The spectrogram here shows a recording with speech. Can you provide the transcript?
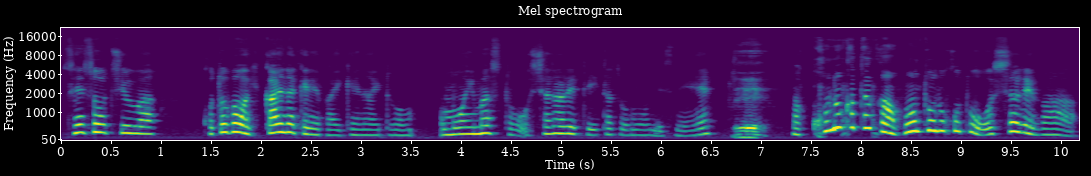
戦争中は言葉を控えなければいけないと思いますとおっしゃられていたと思うんですね。えまあ、この方が本当のことをおっしゃれば、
